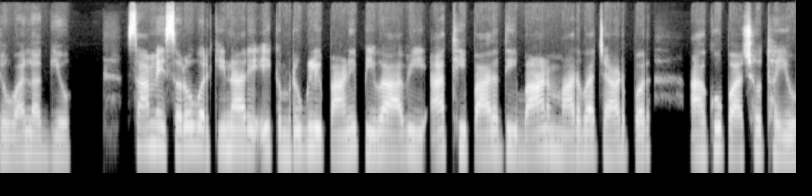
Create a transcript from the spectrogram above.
જોવા લાગ્યો. સામે સરોવર કિનારે એક મૃગલી પાણી પીવા આવી, આથી પારધી બાણ મારવા ઝાડ પર આઘો પાછો થયો.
